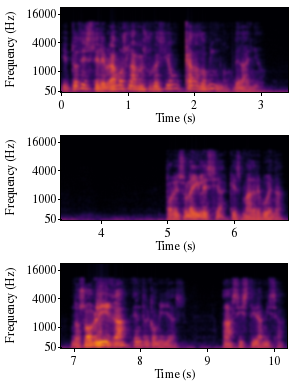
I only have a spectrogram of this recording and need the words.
Y entonces celebramos la resurrección cada domingo del año. Por eso la Iglesia, que es Madre Buena, nos obliga, entre comillas, a asistir a misa.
